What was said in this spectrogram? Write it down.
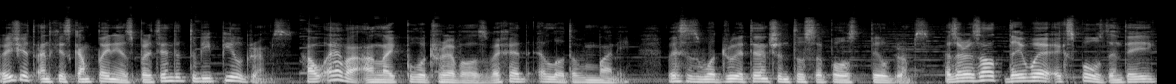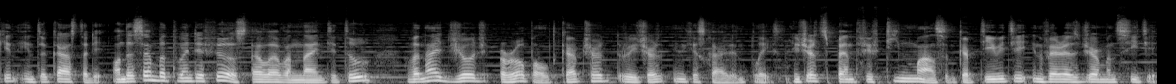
Richard and his companions pretended to be pilgrims. However, unlike poor travelers, they had a lot of money. This is what drew attention to supposed pilgrims. As a result, they were exposed and taken into custody. On December 21, 1192, the knight George Rupelt captured Richard in his hiding place. Richard spent 15 months in captivity in various German cities,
